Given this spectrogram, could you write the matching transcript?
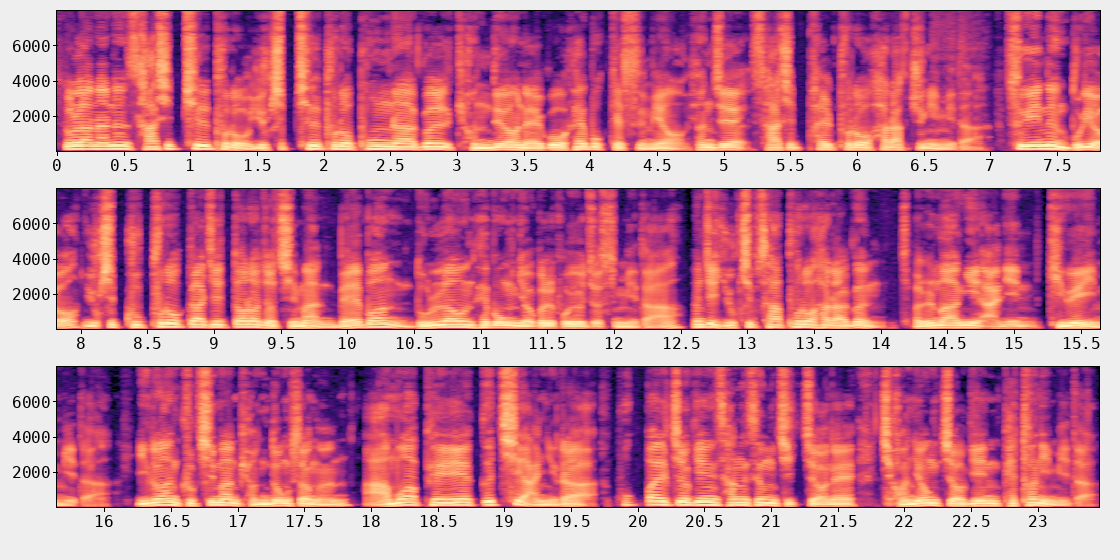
솔라나는 47%, 67% 폭락을 견뎌내고 회복했으며 현재 48% 하락 중입니다. 수위는 무려 69%까지 떨어졌지만 매번 놀라운 회복력을 보여줬습니다. 현재 64% 하락은 절망이 아닌 기회입니다. 이러한 극심한 변동성은 암호화폐의 끝이 아니라 폭발적인 상승 직전의 전형적인 패턴입니다.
